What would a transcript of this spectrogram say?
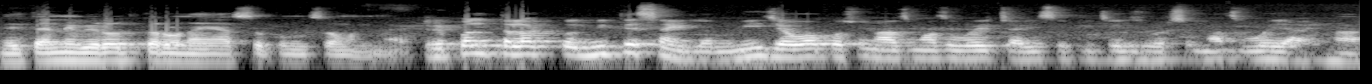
म्हणजे त्यांनी विरोध करू नये असं तुमचं म्हणणं आहे. ट्रिपल तलाक मी तेच सांगितलं. मी जेव्हापासून आज माझं वय चाळीस एक्केचाळीस वर्ष माझं वय आहे.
